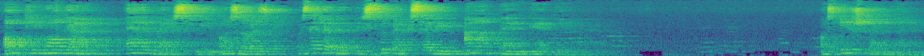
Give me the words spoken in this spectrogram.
Aki magát elveszti, azaz az eredeti szöveg szerint átengedi az Istennek,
